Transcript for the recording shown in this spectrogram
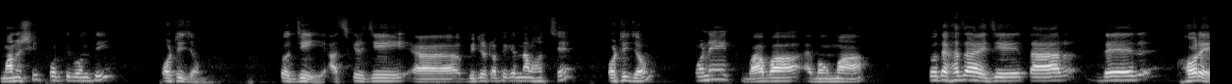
মানসিক প্রতিবন্ধী অটিজম। তো জি, আজকের যে ভিডিও টপিকের নাম হচ্ছে অটিজম। অনেক বাবা এবং মা, তো দেখা যায় যে তাদের ঘরে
